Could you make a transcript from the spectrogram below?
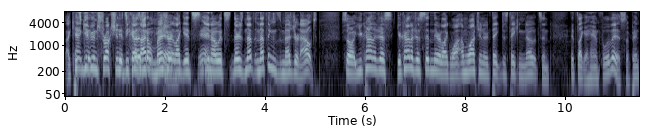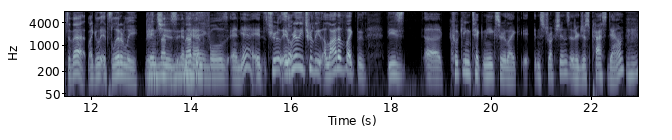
I can't It's give you instructions it's because 'cause I don't measure yeah. it. Like it's Yeah. you know, it's there's nothing nothing's measured out. So you kind of just you're kind of just sitting there like I'm watching her take just taking notes and. It's like a handful of this, a pinch of that. Like it's literally there's no- pinches and nothing- handfuls and yeah it's true it So- really truly a lot of like the these uh cooking techniques or like instructions that are just passed down Mhm.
